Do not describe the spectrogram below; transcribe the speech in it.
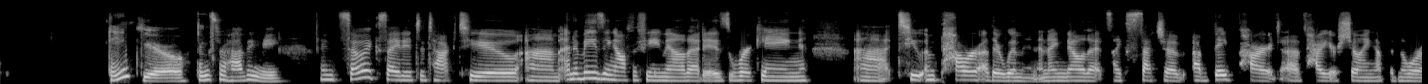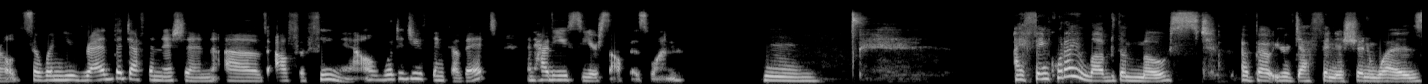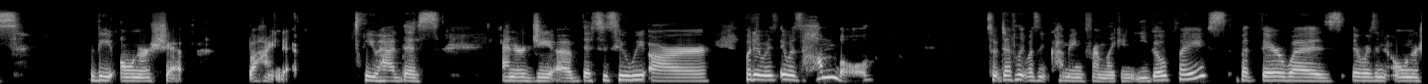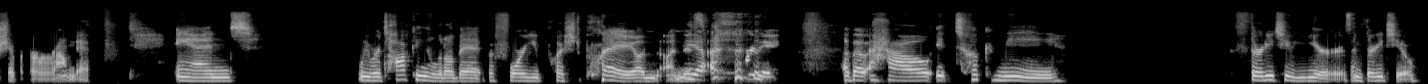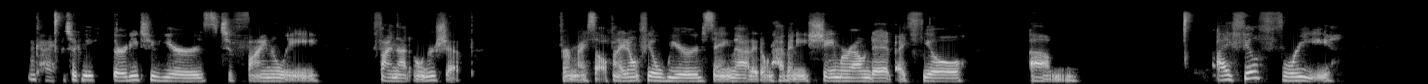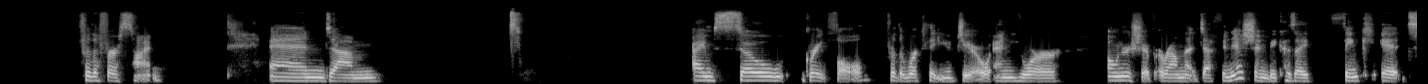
Thank you. Thanks for having me. I'm so excited to talk to um, an amazing alpha female that is working uh, to empower other women. And I know that's like such a, a big part of how you're showing up in the world. So, when you read the definition of alpha female, what did you think of it? And how do you see yourself as one? Hmm. I think what I loved the most about your definition was the ownership behind it you had this energy of this is who we are but it was it was humble. So it definitely wasn't coming from like an ego place but there was there was an ownership around it. And we were talking a little bit before you pushed play on on this yeah. about how it took me 32 years i'm 32 okay. It took me 32 years to finally find that ownership for myself. And I don't feel weird saying that. I don't have any shame around it. I feel, um, I feel free for the first time. And, um, I'm so grateful for the work that you do and your ownership around that definition because I think it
